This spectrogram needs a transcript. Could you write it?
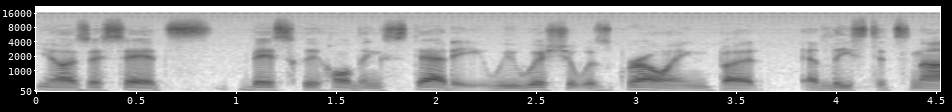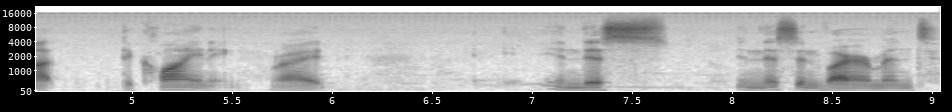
you know, as I say, it's basically holding steady. We wish it was growing, but at least it's not declining, right? In this in this environment,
